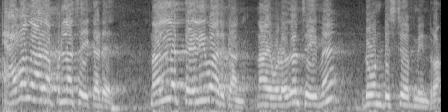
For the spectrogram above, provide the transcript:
அவங்க அது அப்படிலாம் செய்ய கிடையாது. நல்ல தெளிவா இருக்காங்க. நான் இவ்வளவுதான் செய்வேன். டோன்ட் டிஸ்டர்ப் மீன்றான்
